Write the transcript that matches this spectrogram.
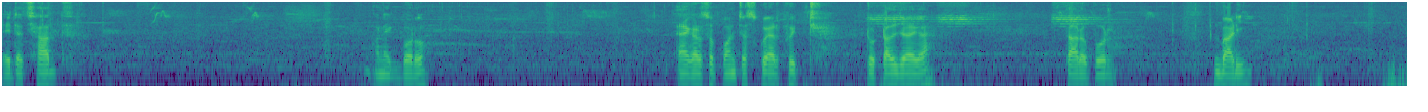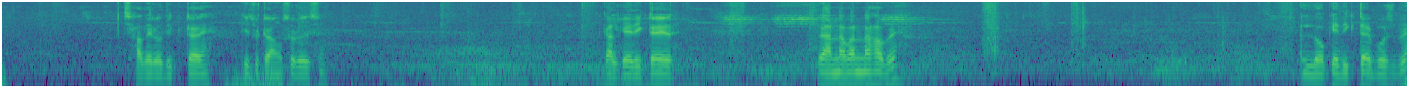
এটা ছাদ। অনেক বড়। এগারোশো পঞ্চাশ স্কোয়ার ফিট টোটাল জায়গা। তার ওপর বাড়ি। ছাদের ওদিকটায় কিছুটা অংশ রয়েছে। কালকে এদিকটায় রান্না বান্না হবে। লোক এদিকটায় বসবে,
